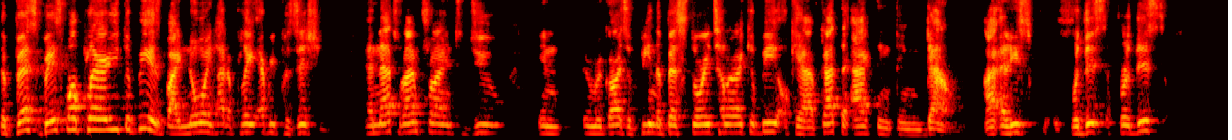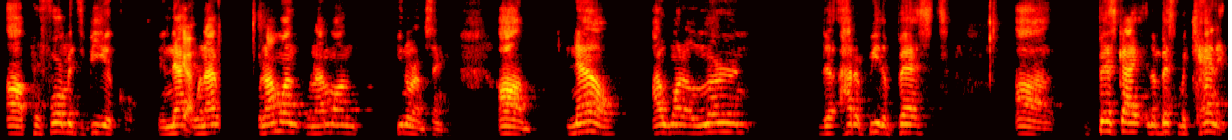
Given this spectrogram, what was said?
the best baseball player you could be is by knowing how to play every position. And that's what I'm trying to do in, in regards of being the best storyteller I could be. Okay, I've got the acting thing down. I, at least for this for this uh, performance vehicle. And that Yeah. when I when I'm on when I'm on, you know what I'm saying. Um, now I want to learn the, how to be the best uh, best guy and the best mechanic.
